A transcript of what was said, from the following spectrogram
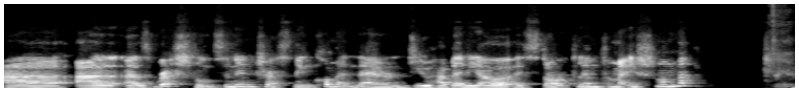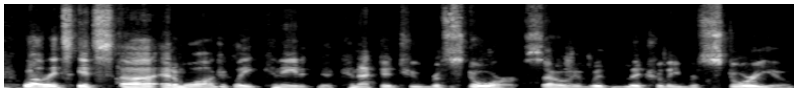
uh, as restaurants. An interesting comment there. And do you have any other historical information on that? Well, it's it's uh, etymologically connected connected to restore, so it would literally restore you.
